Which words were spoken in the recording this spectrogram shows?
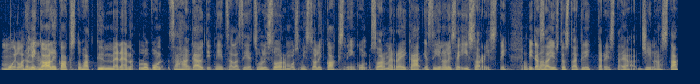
muillakin. No mikä oli 2010-luvun, sähän käytit niitä sellaisia, että sulla oli sormus, missä oli kaksi niin kuin, sormenreikää, ja siinä oli se iso risti, Totta. mitä sai just jostain glitteristä ja ginasta.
